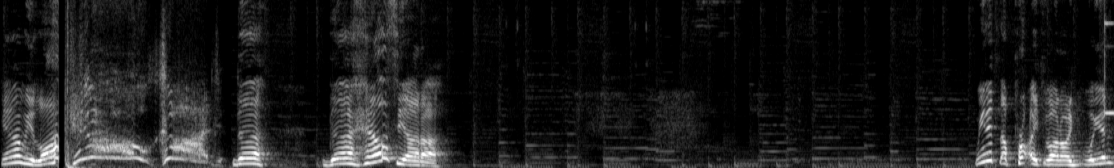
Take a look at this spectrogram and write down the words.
Yeah, we lost. No, God! The, the hell, Seara. We need a pro if you wanna win.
